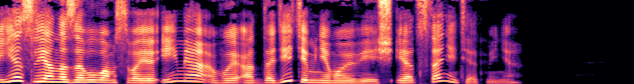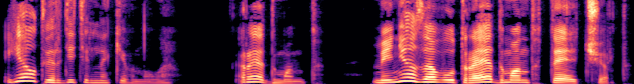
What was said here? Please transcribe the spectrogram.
«Если я назову вам свое имя, вы отдадите мне мою вещь и отстанете от меня?» Я утвердительно кивнула. «Редмонд. Меня зовут Редмонд Тэтчерт»,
